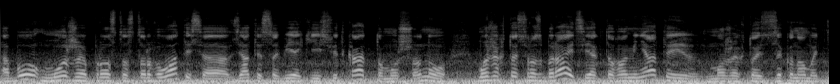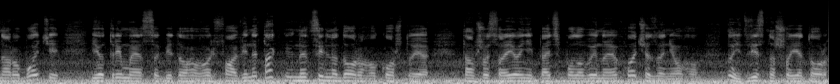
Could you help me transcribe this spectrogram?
Або може просто сторгуватися, взяти собі якийсь відкат, тому що ну може хтось розбирається, як того міняти, може хтось зекономить на роботі і отримає собі того гольфа. Він і так не сильно дорого коштує. Там щось в районі 5,5 хоче за нього. Ну і звісно, що є торг.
